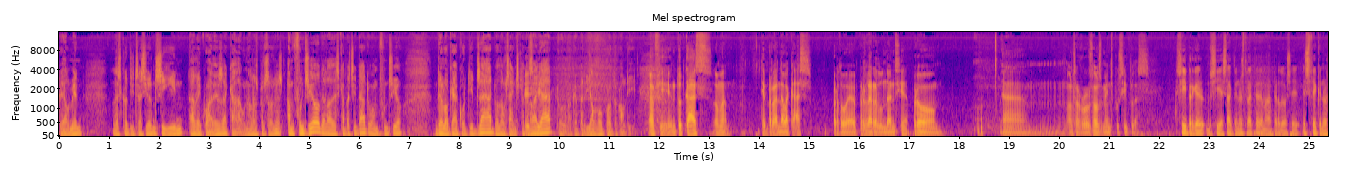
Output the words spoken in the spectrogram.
realment les cotitzacions siguin adequades a cada una de les persones, en funció de la discapacitat o en funció de lo que ha cotitzat o dels anys que ha Sí, sí. treballat o de lo que per dir alguna el protocol digui. En fi, en tot cas, home, estem parlant de la CAS, perdó eh, per la redundància, però eh, els errors els menys possibles. Sí, perquè, sí, exacte, no es tracta de demanar perdó, és, fer que no,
